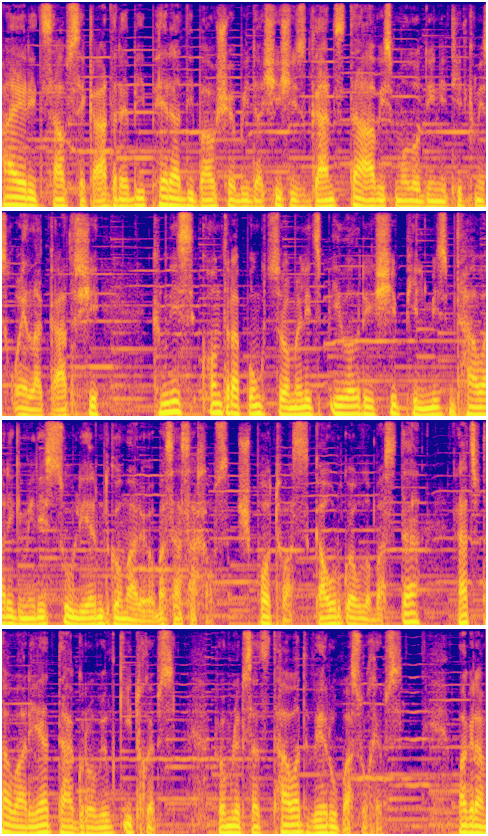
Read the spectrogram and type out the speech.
ჰაერით სავსე კადრები, ფერადი ბავშვები და შიშის განც და ავის მოლოდინი თითქმის ყველა კადრში ქმნის კონტრაპუნქტს, რომელიც პირველ რიგში ფილმის მთავარი გმირის სულიერ მდგომარეობას ასახავს, შფოთვას, გაურკვევლობას და რაც მთავარია, დაგროვილ კითხვებს, რომლებსაც თავად ვერ უპასუხებს. მაგრამ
